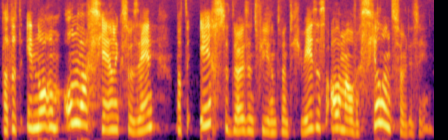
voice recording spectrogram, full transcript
dat het enorm onwaarschijnlijk zou zijn dat de eerste 1024 wezens allemaal verschillend zouden zijn.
